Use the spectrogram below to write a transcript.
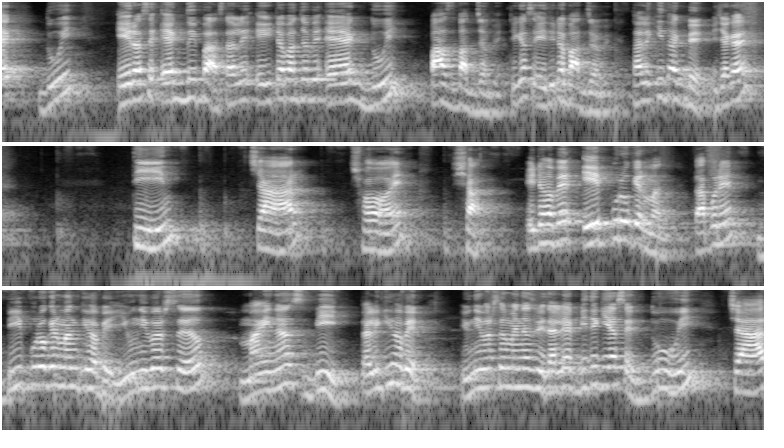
এক, দুই, এর আছে এক, দুই, পাঁচ। তাহলে এইটা বাদ যাবে, এক, দুই, পাঁচ বাদ যাবে। ঠিক আছে? এই দুইটা বাদ যাবে। তাহলে কি থাকবে? এই জায়গায় তিন, চার, ছয়, সাত। এটা হবে এ পূরকের মান। তারপরে বি পূরকের মান কি হবে? ইউনিভার্সাল মাইনাস বি তাহলে কি হবে? ইউনিভার্সাল মাইনাস বি তাহলে বিতে কি আছে? দুই, চার,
